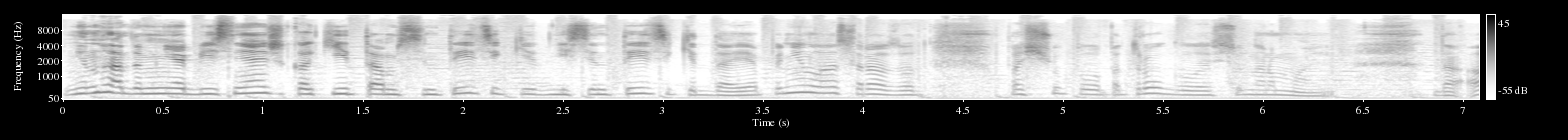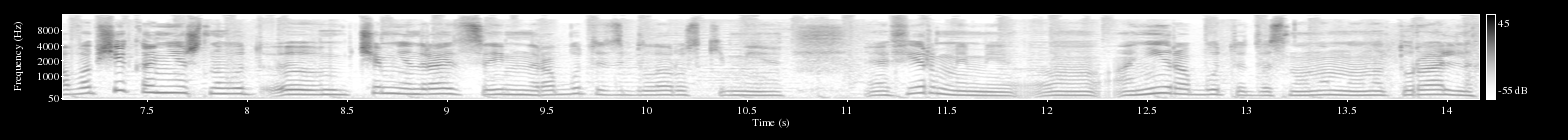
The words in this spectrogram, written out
Не надо мне объяснять, какие там синтетики, не синтетики, да, я поняла сразу, вот, пощупала, потрогала, все нормально. Да, а вообще, конечно, вот э, чем мне нравится именно работать с белорусскими э, фирмами, э, они работают в основном на натуральных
